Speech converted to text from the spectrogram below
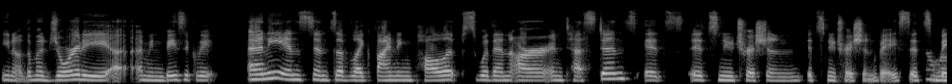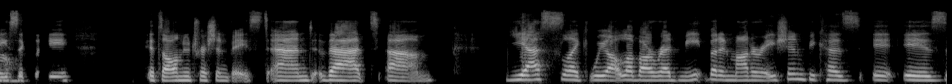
you know, the majority, uh, I mean, basically any instance of like finding polyps within our intestines it's it's nutrition it's nutrition based. It's oh, wow. basically it's all nutrition based. And that um yes like we all love our red meat but in moderation because it is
